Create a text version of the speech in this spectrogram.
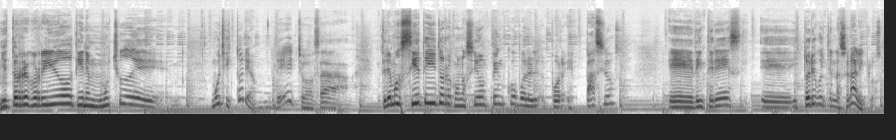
Y estos recorridos tienen mucho de. mucha historia. De hecho, o sea, tenemos siete hitos reconocidos en Penco por, el- por espacios eh, de interés eh, histórico internacional incluso.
